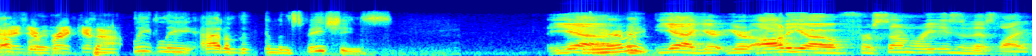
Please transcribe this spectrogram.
And you're suffering breaking up. completely out of the human species. Yeah. Can you hear me? Yeah, your your audio for some reason is like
